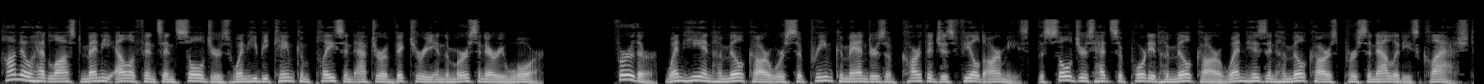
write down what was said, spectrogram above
Hanno had lost many elephants and soldiers when he became complacent after a victory in the mercenary war. Further, when he and Hamilcar were supreme commanders of Carthage's field armies, the soldiers had supported Hamilcar when his and Hamilcar's personalities clashed.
